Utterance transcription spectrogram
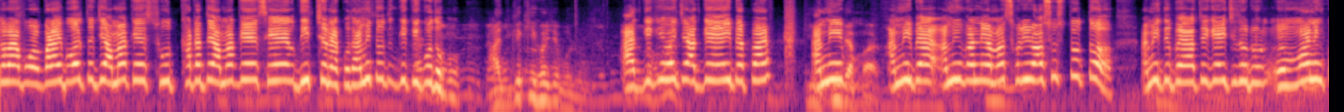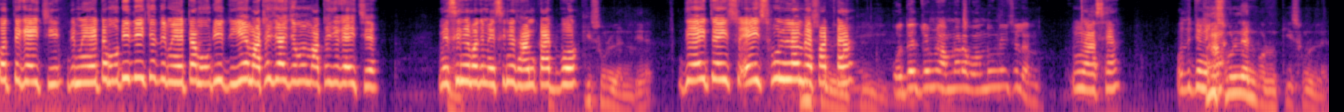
বাবা গড়াই বলতো যে আমাকে সুদ খাটাতে আমাকে সে দিচ্ছে না কোথাও আমি তো ওদেরকে কি করে দেবো? আজকে কি হয়েছে বলুন? আজকে কি হয়েছে? আজকে এই ব্যাপার। আমি আমি আমি মানে আমার শরীর অসুস্থ তো। আমি তো বেড়াতে গেছি ধরুন মর্নিং করতে গেছি। দিয়ে মেয়েটা মুড়ি দিয়েছে তুমি এটা মুড়ি দিয়ে মাঠে যায় যেমন মাঠে যে গেছে। মেশিনে মাঝে মেশিনে ধান কাটবো। কি শুনলেন দিয়ে? দিয়ে এই তো এই এই শুনলাম ব্যাপারটা। ওদের জমি আপনারা বন্ধক নিয়েছিলেন? না স্যার। ওদের জন্য কি শুনলেন বলুন কি শুনলেন?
